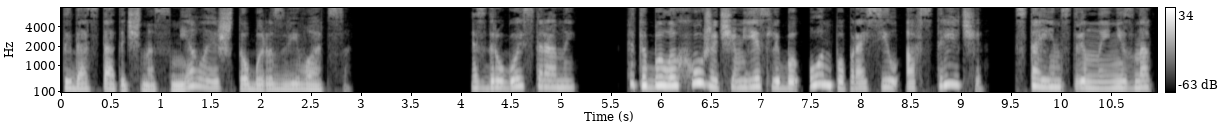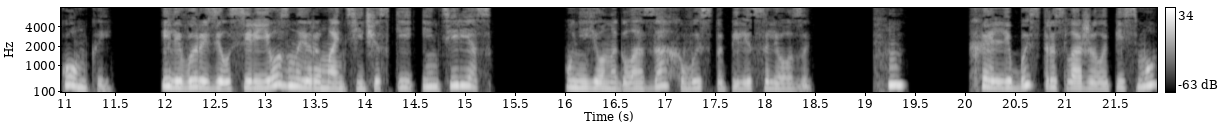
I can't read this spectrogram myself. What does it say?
Ты достаточно смелая, чтобы развиваться. С другой стороны, это было хуже, чем если бы он попросил о встрече с таинственной незнакомкой или выразил серьезный романтический интерес. У нее на глазах выступили слезы. Хм. Хелли быстро сложила письмо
